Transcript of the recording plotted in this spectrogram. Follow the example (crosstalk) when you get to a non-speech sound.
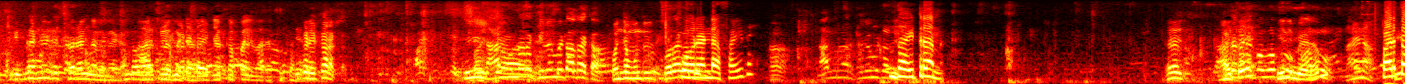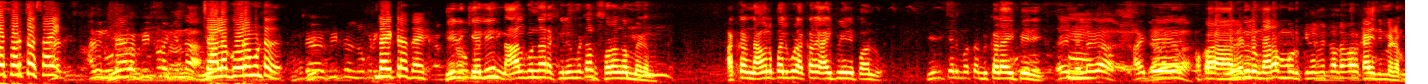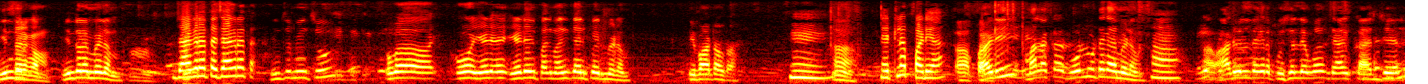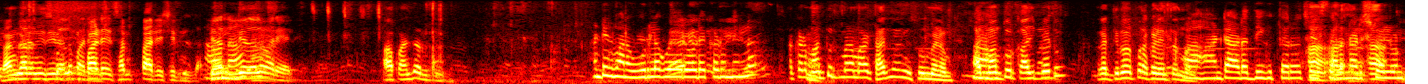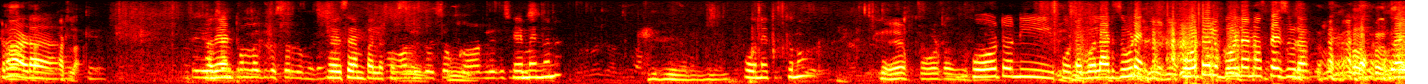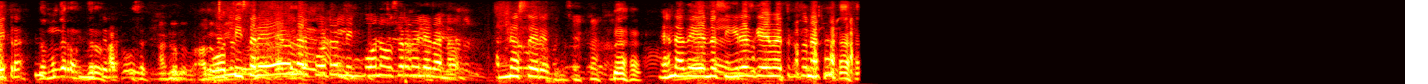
ఇక్కడ నుండి సొరంగం మేడం ఆరు కిలోమీటర్లు జక్కపల్లి వరకు. నాలుగున్నర కిలోమీటర్లు రక కొంచెం ముందు ఫోర్ అండ్ హాఫ్ ఇది? నాలుగున్నర కిలోమీటర్లు దా ఇట్రాను. అయితే ఇది మేడం. పడతావు పడతావు సాయి. చాలా ఘోరం ఉంటది. దా ఇట్రా. వీడికెళ్ళి నాలుగున్నర కిలోమీటర్ల సొరంగం మేడం. అక్కడ నాగులపల్లి కూడా అక్కడ అయిపోయినాయి పనులు వీడికెళ్ళి మొత్తం ఇక్కడ అయిపోయినాయి. అయితే ఒక రెండున్నర మూడు కిలోమీటర్ల వరకు అయింది మేడం సొరంగం. ఇందులో మేడం. జాగ్రత్త జాగ్రత్త. ఇంచుమించు ఒక ఓ ఏడు ఏడైదు పది మంది చనిపోయారు మేడం. ఈ వాటలు రా. ఎట్లా పడియా? ఆ, పడి మళ్ళీ అక్కడ రోడ్లు ఉంటాయి కదా మేడం. ఆ, ఆడవిళ్ళ దగ్గర పుసలు దగ్గర బంగారం ఆ పని జరుగుతుంది. అంటే ఇది మన ఊర్లోకి పోయే రోడ్ ఎక్కడ ఉంది? అక్కడ మంతూరు మేడం మన టర్నింగ్ ఇస్తుంది మేడం. అది మంతూరు కాజిపేట అక్కడ తిరువనపురం అక్కడ ఆహా, అంటే ఆడ దిగుతారో చేస్తారో నడిచే వాళ్ళు ఉంటారో? ఆడ ఓకే. అదే అంటే వ్యవసాయం పల్లెకి. ఏమైందన్న? ఫోన్ ఎత్తుతున్నావు? ఫోటో. నీ ఫోటో గోలాడు చూడే. ఫోటోలు బోల్డ్ అని వస్తాయి చూడ. రైట్ రా. ఓ తీసనే ఉన్నారు ఫోటోలు. నీకు ఫోన్ అవసరమే లేదన్న. అన్ని వస్తాయి రేపు. నేను అదే ఏందో సీరియస్గా ఏం ఎత్తుకుతున్నా.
